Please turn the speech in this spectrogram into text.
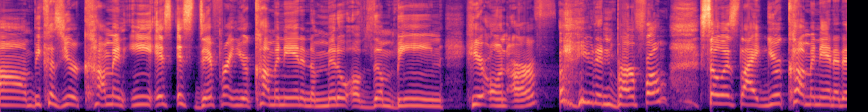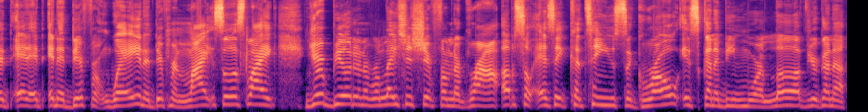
um, because you're coming in. It's it's different. You're coming in in the middle of them being here on Earth. you didn't birth them, so it's like you're coming in at a, at a, in a different way, in a different light. So it's like you're building a relationship from the ground up. So as it continues to grow, it's gonna be more love. You're gonna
